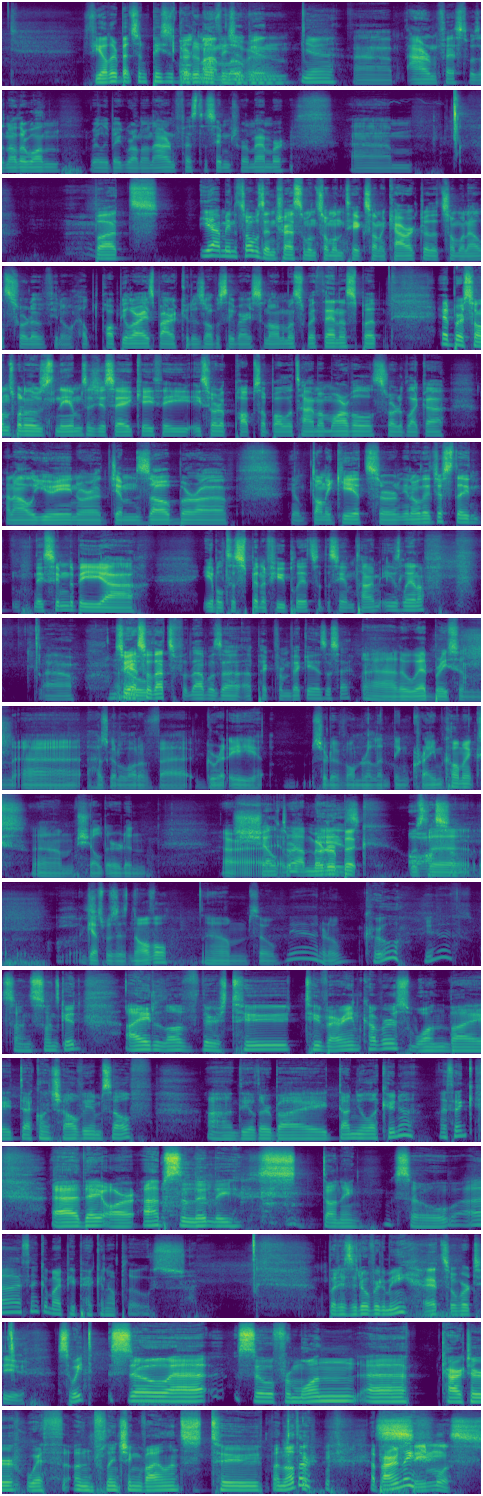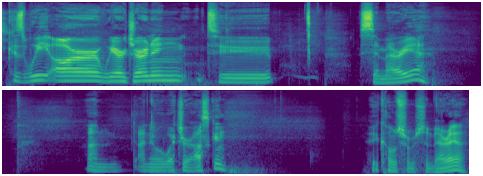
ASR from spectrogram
few other bits and pieces, but I don't know if he's ever- Logan. Yeah. Uh, Iron Fist was another one. Really big run on Iron Fist, I seem to remember. Um, but yeah, I mean, it's always interesting when someone takes on a character that someone else sort of, you know, helped popularize. Barracuda is obviously very synonymous with Ennis, but Ed Brisson's one of those names, as you say, Keith. He, he sort of pops up all the time at Marvel, sort of like a an Al Ewing or a Jim Zub or a you know Donny Cates or you know they just they they seem to be uh, able to spin a few plates at the same time easily enough. Uh, so yeah, So- so that's that was a, a pick from Vicky, as I say. Uh, though Ed Brisson uh, has got a lot of uh, gritty, sort of unrelenting crime comics, um, Sheltered and uh, Sheltered well, Murder is Book was awesome. the I guess was his novel. Um, so yeah, I don't know. Cool. Yeah. Sounds sounds good. I love there's two two variant covers, one by Declan Shalvey himself and the other by Daniel Acuna, I think. Uh, they are absolutely stunning. So I think I might be picking up those. But is it over to me? It's over to you. Sweet. So, uh, so from one uh, character with unflinching violence to another, apparently, seamless. because we are we are journeying to Cimmeria, and I know what you're asking, Who comes from Cimmeria?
